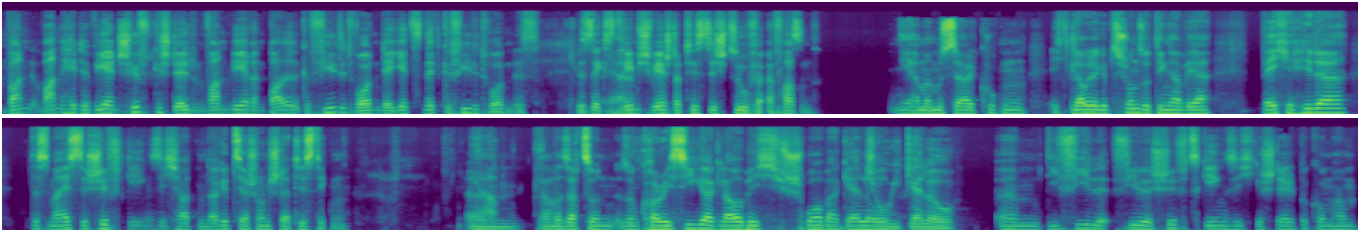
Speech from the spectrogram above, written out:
wann, wann hätte wer ein Shift gestellt und wann wäre ein Ball gefieldet worden, der jetzt nicht gefieldet worden ist. Das ist extrem schwer statistisch zu erfassen. Ja, man müsste halt gucken. Ich glaube, da gibt es schon so Dinger, wer, welche Hitter das meiste Shift gegen sich hatten. Da gibt es ja schon Statistiken. Ja, ähm, klar. Wo man sagt, so ein, so ein Corey Seager, glaube ich, Schwarber Gallo, Joey Gallo. ähm, die viele, viele Shifts gegen sich gestellt bekommen haben.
